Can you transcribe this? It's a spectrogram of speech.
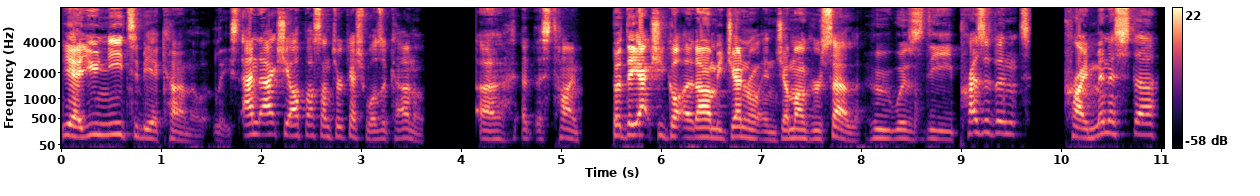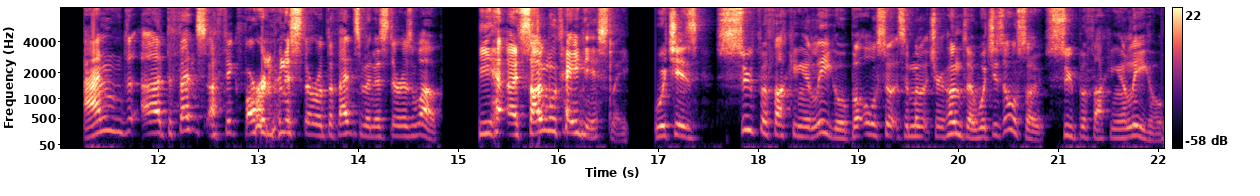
Yeah, you need to be a colonel at least, and actually, Alparslan Turkesh was a colonel uh, at this time. But they actually got an army general in Cemal Gürsel, who was the president, prime minister, and uh, defense. I think foreign minister or defense minister as well. He uh, simultaneously, which is super fucking illegal, but also it's a military junta, which is also super fucking illegal.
